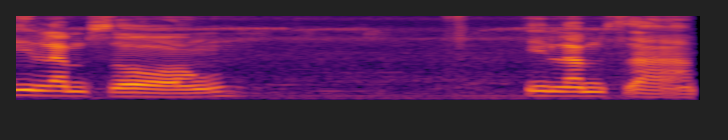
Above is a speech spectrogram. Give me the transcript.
นี่ลำสองนี่ลำสาม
